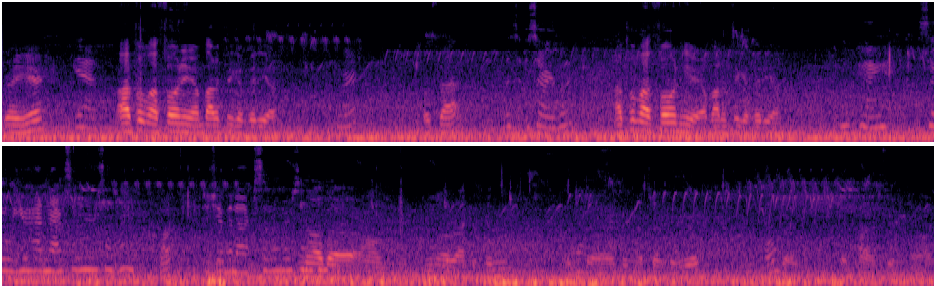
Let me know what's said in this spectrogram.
Right here? Yeah. I put my phone here. I'm about to take a video. What? What's that? What's- Sorry, what? I put my phone here. I'm about to take a video. Okay. So you had an accident or something? Huh? Did you have an accident or something? No, the um, you know, rack pinion. It's the thing that turns the wheel. Oh. The, the power steering off.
